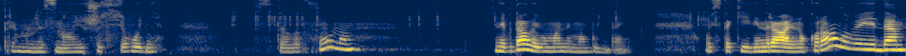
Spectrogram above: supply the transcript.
Прямо не знаю, що сьогодні з телефоном. Невдалий у мене, мабуть, день. Ось такий він реально кораловий йде.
